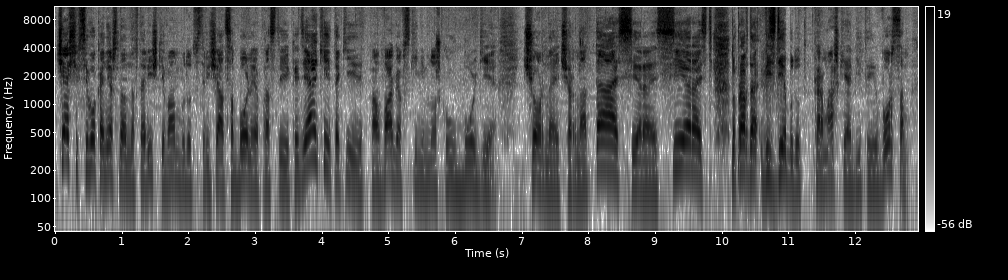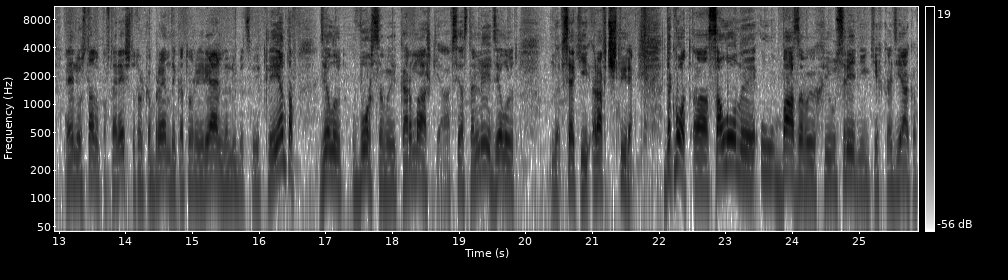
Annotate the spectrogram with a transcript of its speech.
Чаще всего, конечно, на вторичке вам будут встречаться более простые кадиаки, такие по-ваговски немножко убогие. Черная чернота, серая серость. Но, правда, везде будут кармашки, обитые ворсом. А я не устану повторять, что только бренды, которые реально любят своих клиентов, делают ворсовые кармашки, а все остальные делают всякий RAV4. Так вот, э, салоны у базовых и у средненьких кадьяков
